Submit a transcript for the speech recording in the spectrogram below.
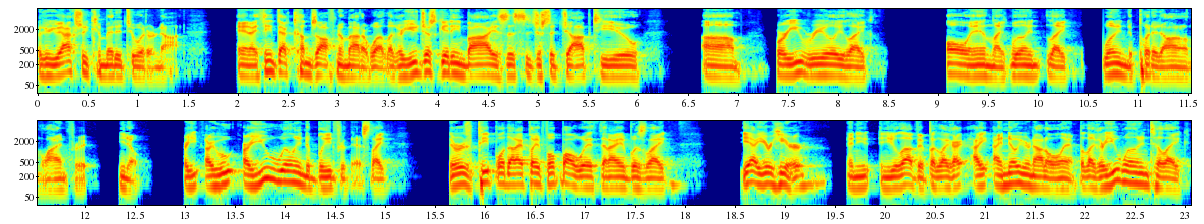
Like, are you actually committed to it or not? And I think that comes off no matter what. Like, are you just getting by? Is this just a job to you? Um, or are you really like all in, like willing, like willing to put it on on the line for it? You know, are you are you are you willing to bleed for this? Like, there was people that I played football with that I was like, yeah, you're here and you and you love it, but like I I, I know you're not all in, but like, are you willing to like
